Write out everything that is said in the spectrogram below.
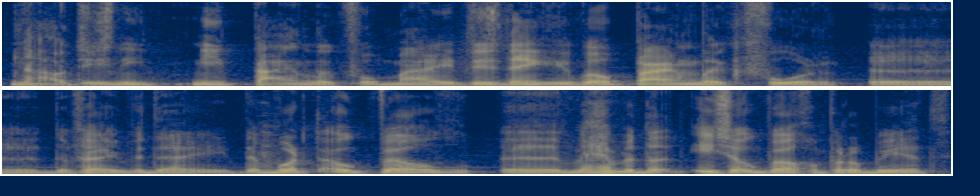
Nou, het is niet, niet pijnlijk voor mij. Het is denk ik wel pijnlijk voor eh, de VVD. Er wordt ook wel, eh, we hebben dat is ook wel geprobeerd.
